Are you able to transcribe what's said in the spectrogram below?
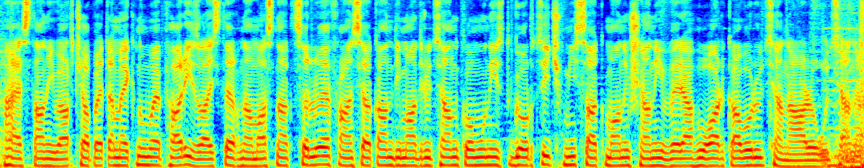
Հայաստանի վարչապետը մեկնում է Փարիզ, այստեղ նա մասնակցելու է ֆրանսիական դիմադրության կոմունիստ գործիչ Միսակ Մանուշյանի վերահուղարկավորության արարողությանը։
